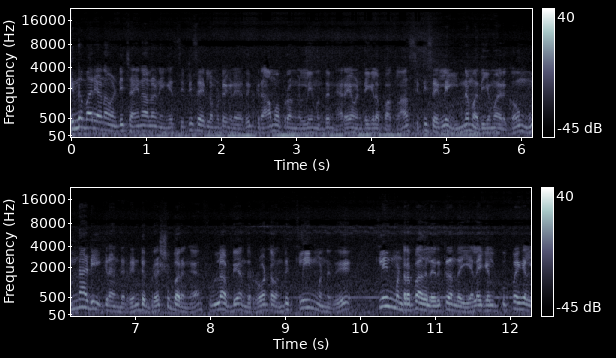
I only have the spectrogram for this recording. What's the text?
இந்த மாதிரியான வண்டி சைனாவில் நீங்கள் சிட்டி சைடில் மட்டும் கிடையாது கிராமப்புறங்கள்லையும் வந்து நிறைய வண்டிகளை பார்க்கலாம். சிட்டி சைடில் இன்னும் அதிகமாக இருக்கும். முன்னாடி இருக்கிற அந்த ரெண்டு ப்ரஷ் பாருங்க ஃபுல்லாக அப்படியே அந்த ரோட்டை வந்து க்ளீன் பண்ணுது. க்ளீன் பண்ணுறப்ப அதில் இருக்கிற அந்த இலைகள் குப்பைகள்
